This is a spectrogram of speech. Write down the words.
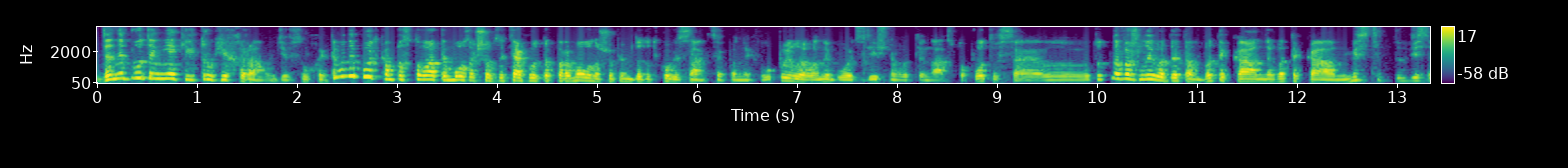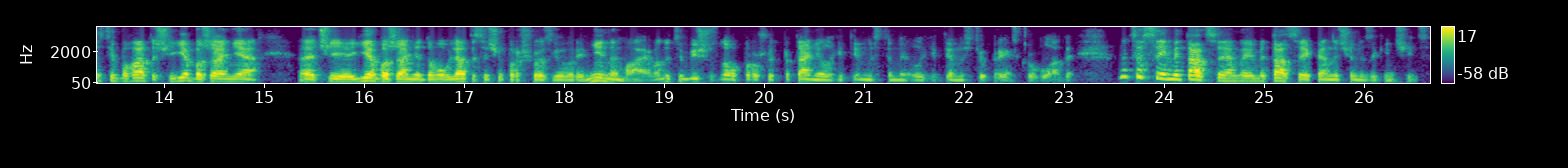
Де не буде ніяких других раундів. Слухайте, вони будуть компостувати мозок, щоб затягувати перемовину, щоб їм додаткові санкції по них влупили. Вони будуть здійснювати наступ. От і все. Е, Тут не важливо, де там Ватикан, не Ватикан. Місць в дійсності багато. Чи є бажання, е, чи є бажання домовлятися, чи про щось говорити? Ні, немає. Вони тим більше знову порушують питання легітимності, нелегітимності української влади. Ну це все імітація, імітація, яка нічим не закінчиться.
